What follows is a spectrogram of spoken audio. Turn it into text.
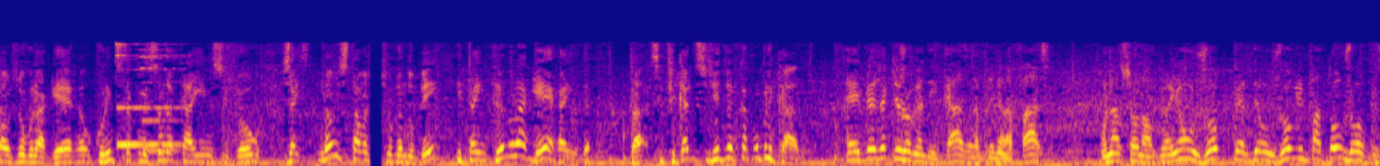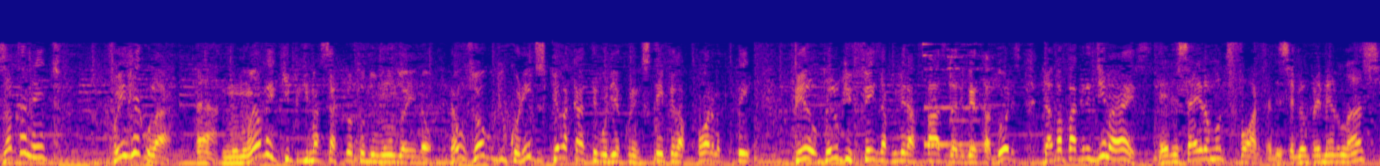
o jogo na guerra. O Corinthians está começando a cair nesse jogo. Já não estava jogando bem e está entrando na guerra ainda. Tá? Se ficar desse jeito vai ficar complicado. É, e veja que jogando em casa na primeira fase, o Nacional ganhou um jogo, perdeu um jogo e empatou um jogo. Exatamente. Foi irregular. É. Não é uma equipe que massacrou todo mundo aí, não. É um jogo que o Corinthians, pela categoria que o Corinthians tem, pela forma que tem, pelo, pelo que fez na primeira fase da Libertadores, dava para agredir mais. Eles saíram muito fortes. Viu o primeiro lance,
